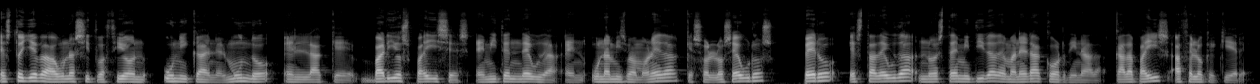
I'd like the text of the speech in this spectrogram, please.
Esto lleva a una situación única en el mundo en la que varios países emiten deuda en una misma moneda, que son los euros, pero esta deuda no está emitida de manera coordinada. Cada país hace lo que quiere.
